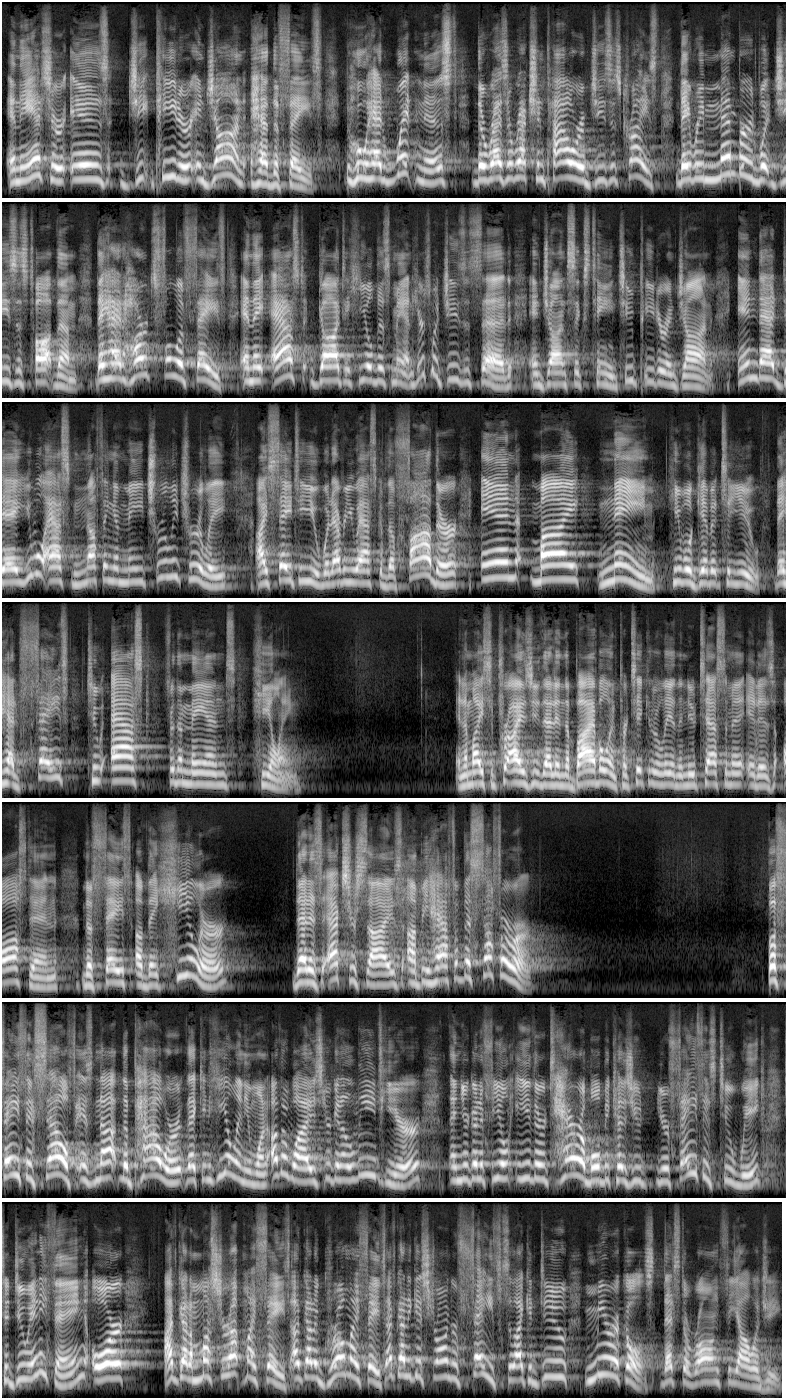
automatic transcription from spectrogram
And the answer is G- Peter and John had the faith, who had witnessed the resurrection power of Jesus Christ. They remembered what Jesus taught them. They had hearts full of faith, and they asked God to heal this man. Here's what Jesus said in John 16 to Peter and John In that day, you will ask nothing of me. Truly, truly, I say to you, whatever you ask of the Father in my name, he will give it to you. They had faith to ask for the man's healing. And it might surprise you that in the Bible, and particularly in the New Testament, it is often the faith of the healer that is exercised on behalf of the sufferer. But faith itself is not the power that can heal anyone. Otherwise, you're going to leave here and you're going to feel either terrible because you, your faith is too weak to do anything, or I've got to muster up my faith. I've got to grow my faith. I've got to get stronger faith so I can do miracles. That's the wrong theology.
